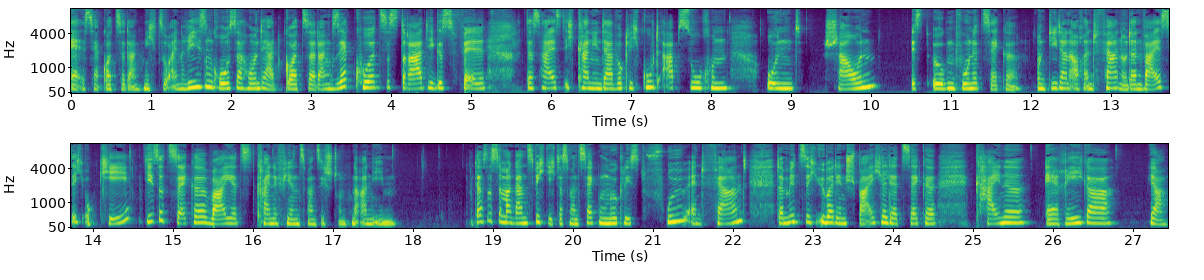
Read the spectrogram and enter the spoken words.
er ist ja Gott sei Dank nicht so ein riesengroßer Hund. Er hat Gott sei Dank sehr kurzes, drahtiges Fell. Das heißt, ich kann ihn da wirklich gut absuchen und schauen, ist irgendwo eine Zecke und die dann auch entfernen. Und dann weiß ich, okay, diese Zecke war jetzt keine 24 Stunden an ihm. Das ist immer ganz wichtig, dass man Zecken möglichst früh entfernt, damit sich über den Speichel der Zecke keine Erreger ja,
